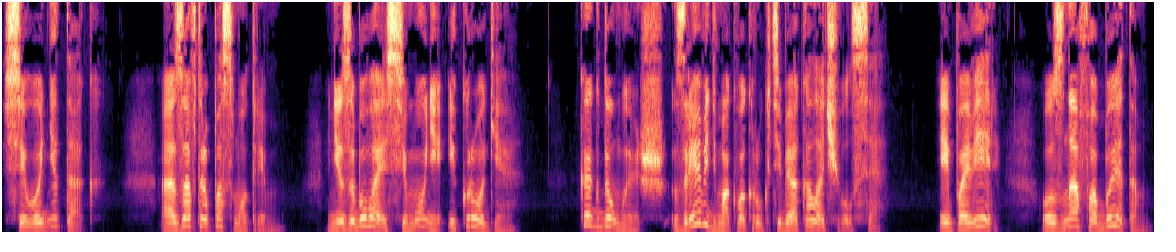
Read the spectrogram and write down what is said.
«Сегодня так. А завтра посмотрим. Не забывая Симоне и Кроге». Как думаешь, зря ведьмак вокруг тебя околачивался? И поверь, узнав об этом,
